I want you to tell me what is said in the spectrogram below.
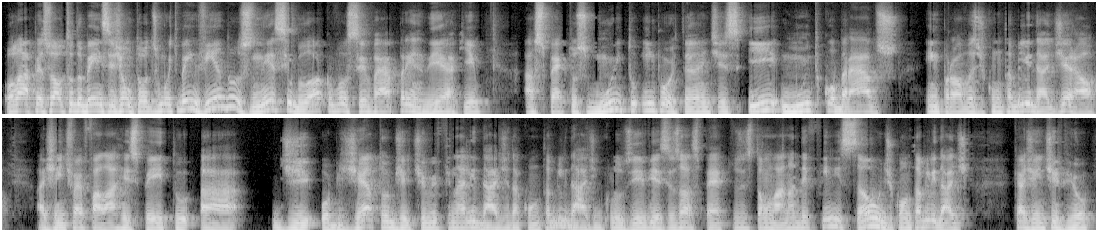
Olá pessoal, tudo bem? Sejam todos muito bem-vindos. Nesse bloco você vai aprender aqui aspectos muito importantes e muito cobrados em provas de contabilidade geral. A gente vai falar a respeito uh, de objeto, objetivo e finalidade da contabilidade. Inclusive, esses aspectos estão lá na definição de contabilidade que a gente viu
